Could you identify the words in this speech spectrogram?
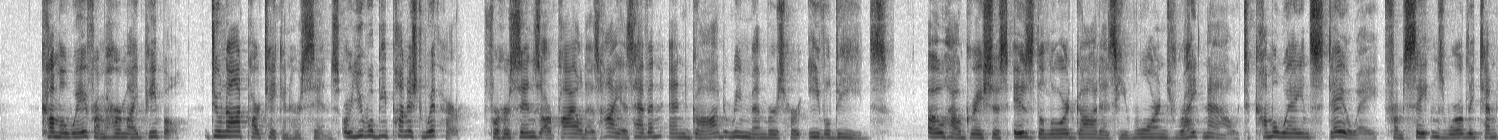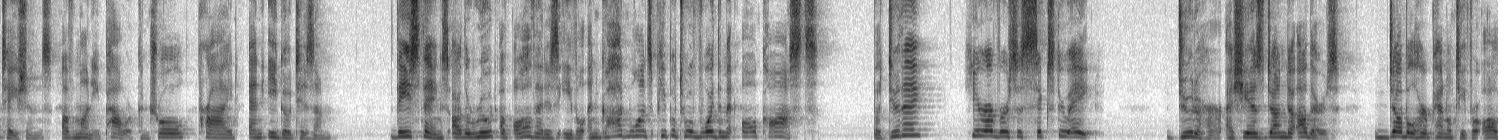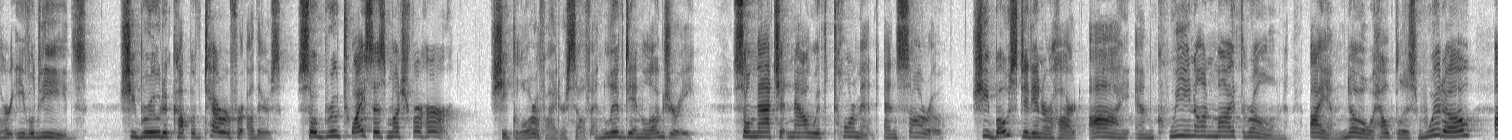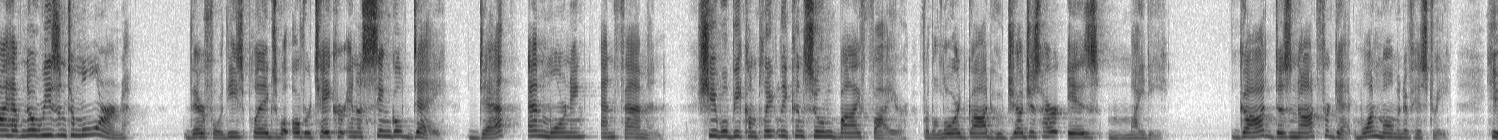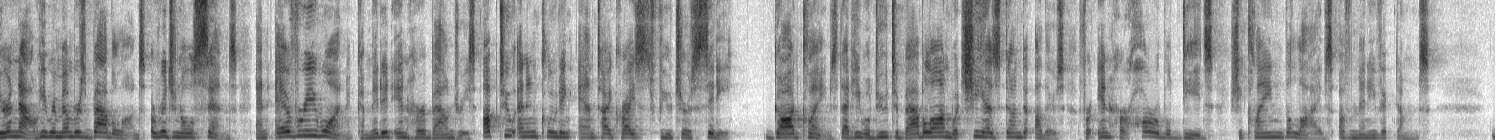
Come away from her, my people. Do not partake in her sins, or you will be punished with her. For her sins are piled as high as heaven, and God remembers her evil deeds. Oh, how gracious is the Lord God as he warns right now to come away and stay away from Satan's worldly temptations of money, power, control, pride, and egotism. These things are the root of all that is evil, and God wants people to avoid them at all costs. But do they? Here are verses 6 through 8. Do to her as she has done to others, double her penalty for all her evil deeds. She brewed a cup of terror for others so brew twice as much for her. She glorified herself and lived in luxury. So match it now with torment and sorrow. She boasted in her heart, I am queen on my throne. I am no helpless widow. I have no reason to mourn. Therefore, these plagues will overtake her in a single day death and mourning and famine. She will be completely consumed by fire, for the Lord God who judges her is mighty. God does not forget one moment of history. Here and now, he remembers Babylon's original sins and every one committed in her boundaries, up to and including Antichrist's future city. God claims that he will do to Babylon what she has done to others, for in her horrible deeds she claimed the lives of many victims.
